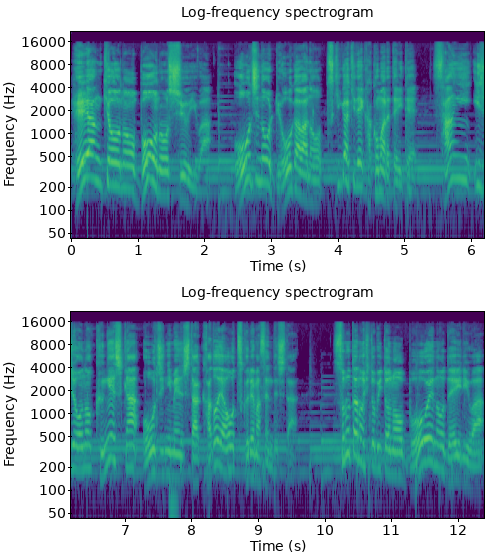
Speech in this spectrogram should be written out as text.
平安京の坊の周囲は王子の両側の月垣で囲まれていて3位以上の公家しか王子に面した角屋を作れませんでした。その他の人々の棒への出入りは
